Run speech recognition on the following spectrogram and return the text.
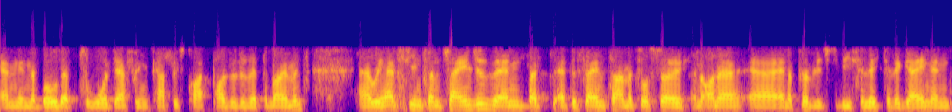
and then the build up towards African Cup is quite positive at the moment. Uh, we have seen some changes, and but at the same time, it's also an honour uh, and a privilege to be selected again. And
